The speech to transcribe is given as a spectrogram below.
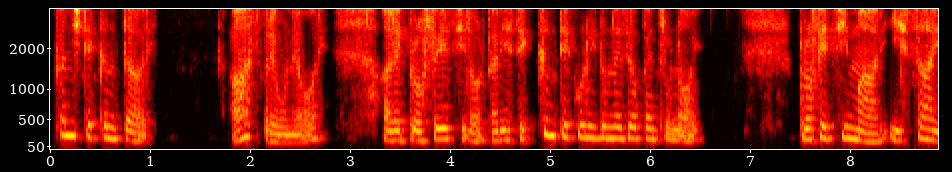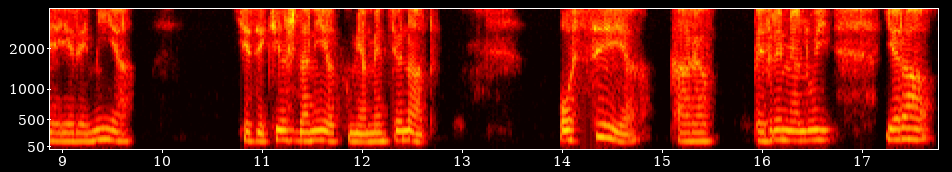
ca niște cântări, aspre uneori, ale profeților, dar este cântecul lui Dumnezeu pentru noi. Profeții mari, Isaia, Ieremia, Ezechiel și Daniel, cum i-am menționat. Osea, care a pe vremea lui era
